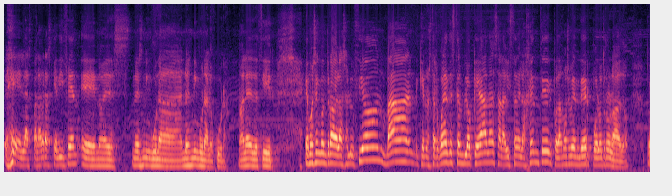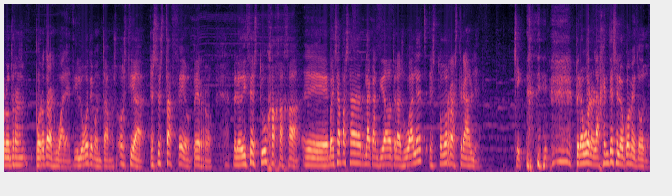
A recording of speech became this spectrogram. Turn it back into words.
las palabras que dicen eh, no, es, no, es ninguna, no es ninguna locura, ¿vale? Es decir, hemos encontrado la solución, va, que nuestras wallets estén bloqueadas a la vista de la gente, que podamos vender por otro lado, por otras, por otras wallets, y luego te contamos, hostia, eso está feo, perro, me lo dices tú, jajaja, ja, ja. Eh, vais a pasar la cantidad de otras wallets, es todo rastreable. Sí, pero bueno, la gente se lo come todo,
